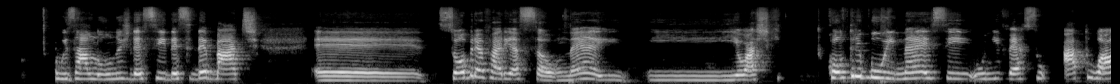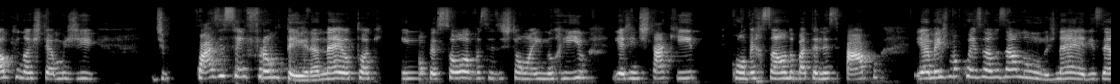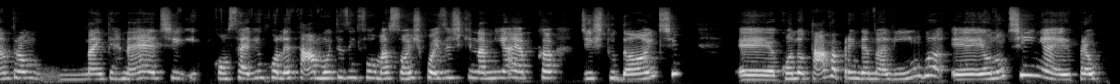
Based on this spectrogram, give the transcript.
os alunos desse, desse debate é, sobre a variação, né? E, e, eu acho que contribui, né? Esse universo atual que nós temos de, de quase sem fronteira, né? Eu estou aqui em uma pessoa, vocês estão aí no Rio e a gente está aqui conversando, batendo esse papo. E a mesma coisa os alunos, né? Eles entram na internet e conseguem coletar muitas informações, coisas que na minha época de estudante é, quando eu estava aprendendo a língua, é, eu não tinha. Para eu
